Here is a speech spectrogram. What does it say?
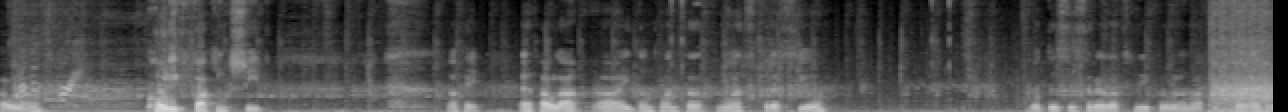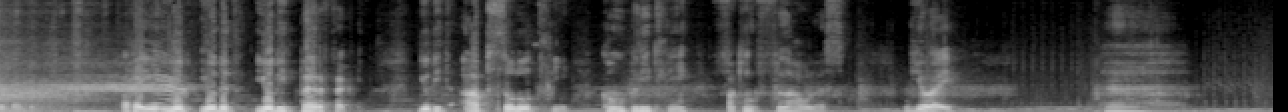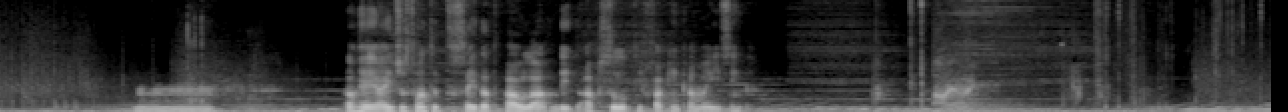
Weapons free. Holy fucking shit. Okay, uh, Paula, I don't want to stress you, but this is relatively problematic for everybody. Okay, you you you did you did perfect. You did absolutely, completely, fucking flawless. DOA. mm. Okay, I just wanted to say that Paula did absolutely fucking amazing. Aye, aye.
